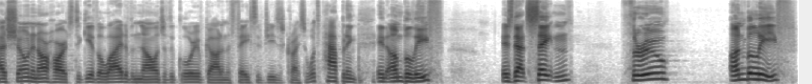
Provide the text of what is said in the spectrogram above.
has shown in our hearts to give the light of the knowledge of the glory of God in the face of Jesus Christ. So, what's happening in unbelief is that Satan, through unbelief,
